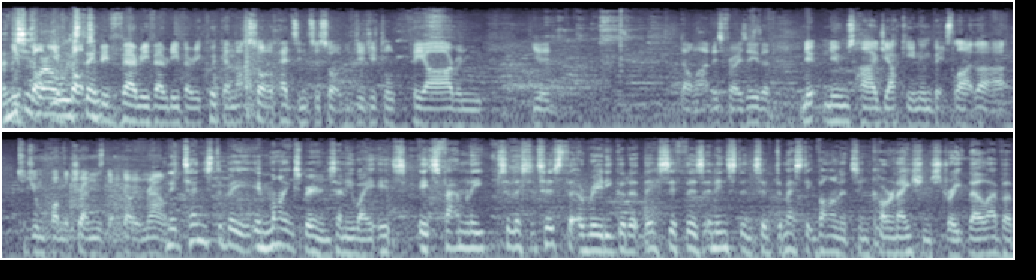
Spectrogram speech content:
And this you've is got, where I you've got to be very, very, very quick, and that sort of heads into sort of digital PR and you don't like this phrase either. N- news hijacking and bits like that to jump on the trends that are going round. and it tends to be, in my experience anyway, it's it's family solicitors that are really good at this. If there's an instance of domestic violence in Coronation Street, they'll have a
